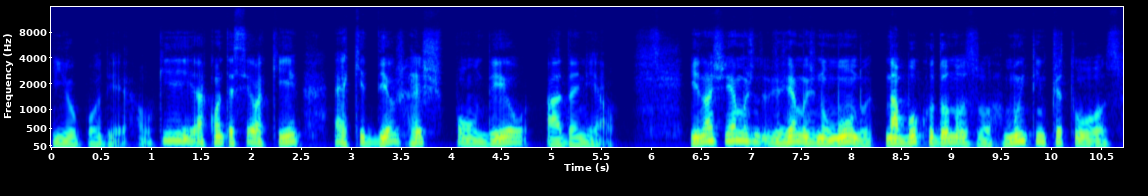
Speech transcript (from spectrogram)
e o poder. O que aconteceu aqui é que Deus respondeu a Daniel. E nós vivemos, no mundo Nabucodonosor, muito impetuoso.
